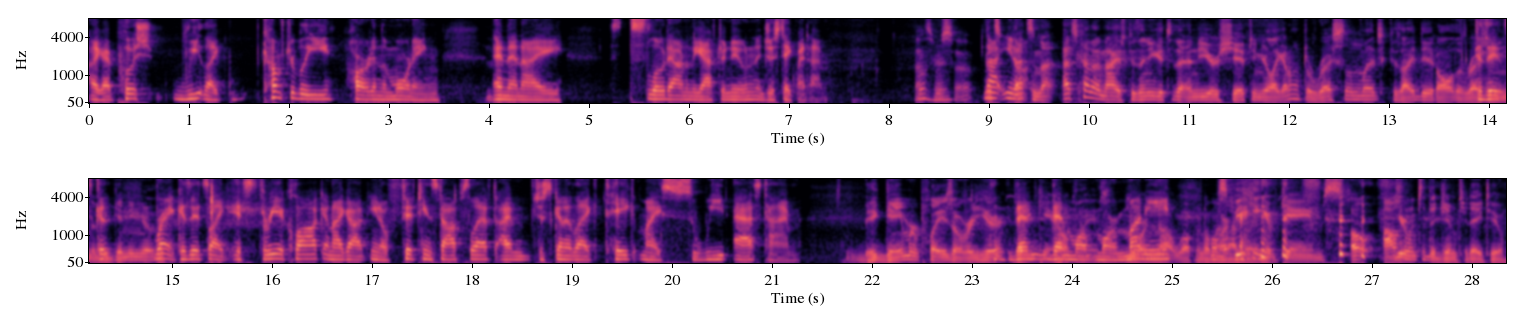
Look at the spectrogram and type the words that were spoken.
like I push we like comfortably hard in the morning, and then I s- slow down in the afternoon and just take my time. That's what's up. Not you know that's not, that's kind of nice because then you get to the end of your shift and you're like, I don't have to rush so much because I did all the because rushing in the beginning of the right because it's like it's three o'clock and I got you know 15 stops left. I'm just gonna like take my sweet ass time. big gamer plays over here. Then then all more plays. more You are money. not welcome to my more- life. Speaking of games, Oh, I also went to the gym today too.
